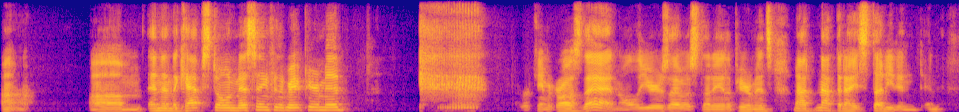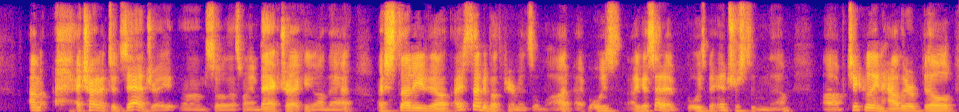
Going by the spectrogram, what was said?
uh, uh-uh. um, and then the capstone missing from the Great Pyramid never came across that in all the years I was studying the pyramids. Not not that I studied and and um, I try not to exaggerate, um, so that's why I'm backtracking on that. I studied uh, I studied about the pyramids a lot. I've always, like I said, I've always been interested in them, uh, particularly in how they're built,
